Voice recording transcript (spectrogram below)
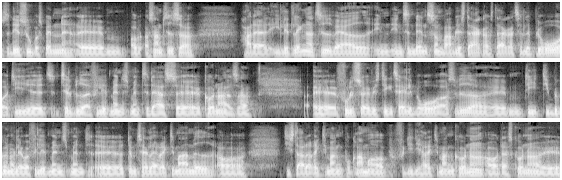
så det er super spændende, øh, og, og samtidig så har der i lidt længere tid været en, en tendens, som bare bliver stærkere og stærkere til, at byråer de, øh, tilbyder affiliate management til deres øh, kunder, altså øh, full service digitale byråer osv., øh, de, de begynder at lave affiliate management. Øh, dem taler jeg rigtig meget med, og de starter rigtig mange programmer op, fordi de har rigtig mange kunder, og deres kunder øh,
